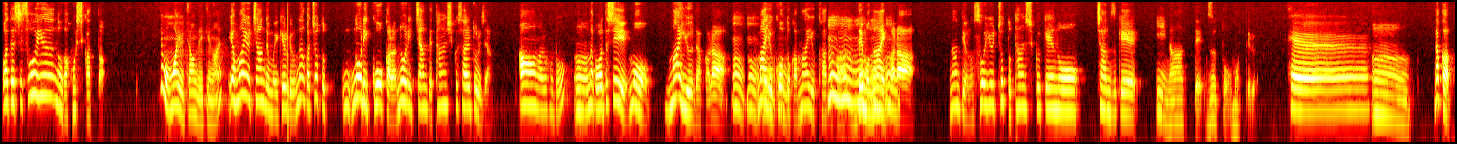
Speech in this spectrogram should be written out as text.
私、そういうのが欲しかった。でも、まゆちゃんでいけない？いや、まゆちゃんでもいけるけど、なんかちょっと、のりこからのりちゃんって短縮されとるじゃん。ああ、なるほど。うん、なんか私、もう、まゆだから、うんうとかまゆかとうんうんうんうんかでもないから、なんていうの、そういうちょっと短縮系のちゃん付けいいなってずっと思ってる。へえ。うん。なんか、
